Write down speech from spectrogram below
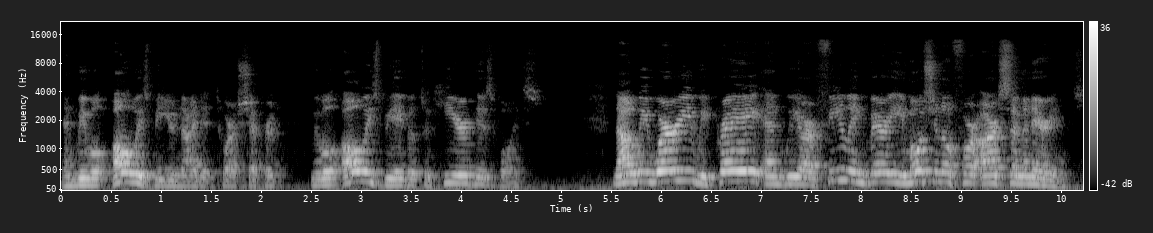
And we will always be united to our shepherd. We will always be able to hear his voice. Now we worry, we pray, and we are feeling very emotional for our seminarians,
